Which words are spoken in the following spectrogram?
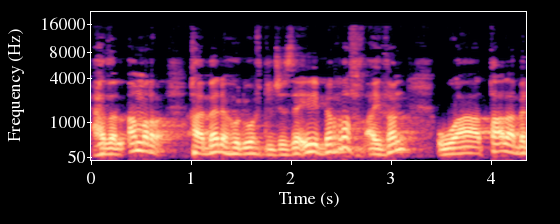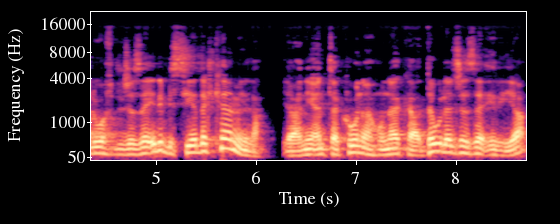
هذا الأمر قابله الوفد الجزائري بالرفض أيضا وطالب الوفد الجزائري بالسيادة الكاملة. يعني أن تكون هناك دولة جزائرية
